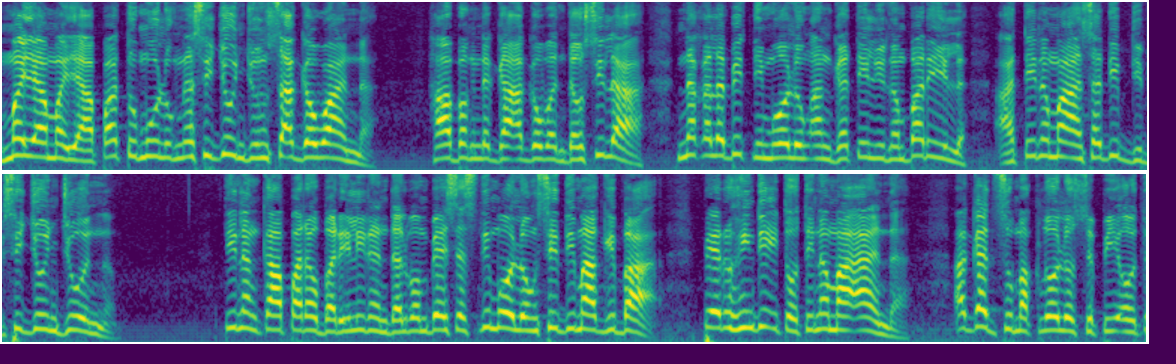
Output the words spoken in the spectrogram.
Maya-maya pa tumulong na si Junjun sa agawan. Habang nag-aagawan daw sila, nakalabit ni Molong ang gatilyo ng baril at tinamaan sa dibdib si Junjun. Tinangka pa raw barilin ng dalawang beses ni Molong si Dimagiba pero hindi ito tinamaan. Agad sumaklolo si PO3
